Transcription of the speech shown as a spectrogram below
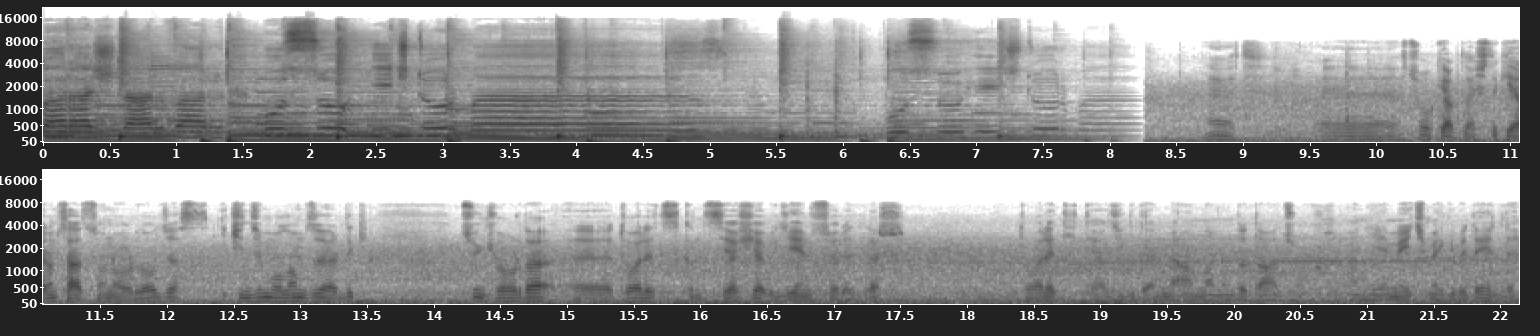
barajlar var. Bu su hiç durmaz çok yaklaştık. Yarım saat sonra orada olacağız. İkinci molamızı verdik. Çünkü orada eee, tuvalet sıkıntısı yaşayabileceğimizi söylediler. Tuvalet ihtiyacı giderme anlamında daha çok. Hani yeme içme gibi değil de.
